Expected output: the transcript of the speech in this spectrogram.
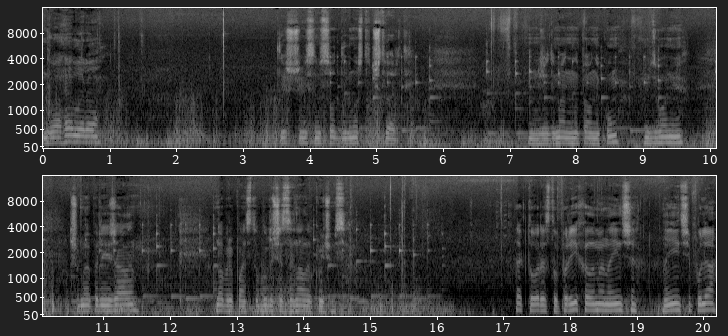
Два гелера. 1894. Вже до мене, напевне, кум віддзвонює, щоб ми переїжджали. Добре, панство, буду ще сигнали, включимося. Так, товариство, переїхали ми на інші, на інші поля.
